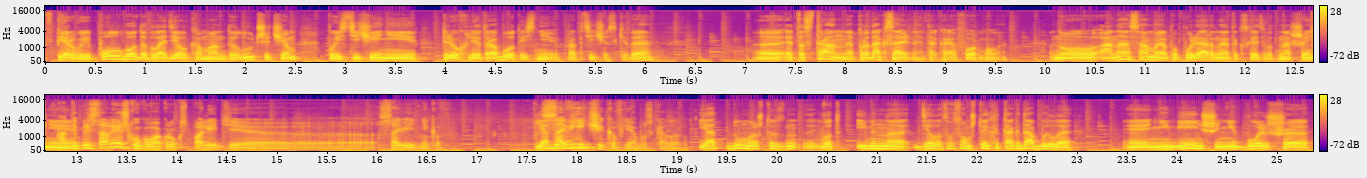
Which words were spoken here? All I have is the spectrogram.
в первые полгода владел командой лучше, чем по истечении трех лет работы с нею практически, да. Э, это странная, парадоксальная такая формула но она самая популярная, так сказать, в отношении... А ты представляешь, сколько вокруг спалите э, советников? Я Советчиков, дум... я бы сказал. Я думаю, что вот именно дело в том, что их и тогда было э, не меньше, не больше.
